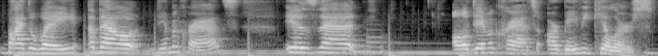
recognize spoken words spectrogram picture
by the way, about Democrats is that all Democrats are baby killers.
